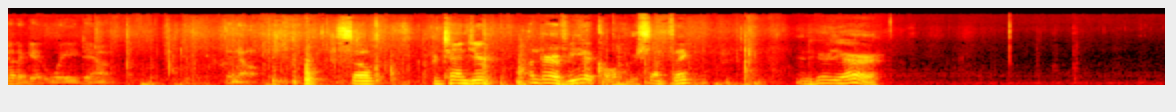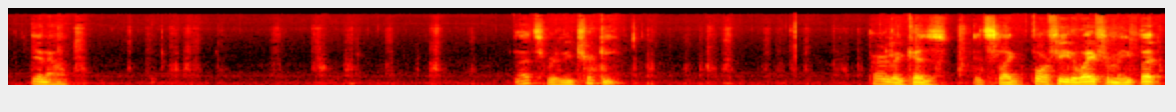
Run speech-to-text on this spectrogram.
gotta get way down. You know. So pretend you're under a vehicle or something. And here you are. You know. That's really tricky. Partly because it's like four feet away from me, but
